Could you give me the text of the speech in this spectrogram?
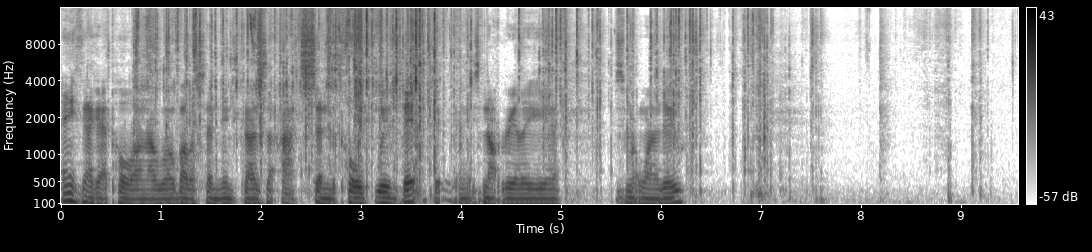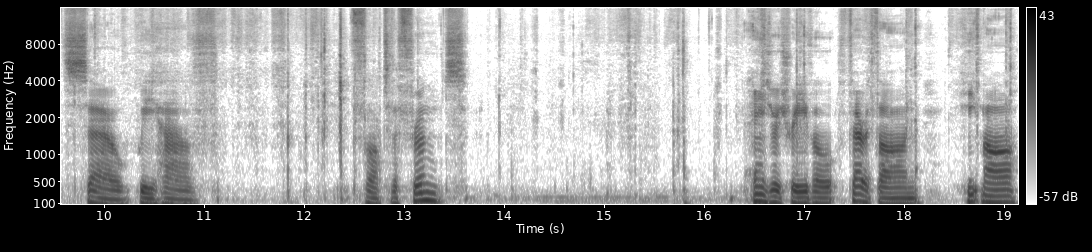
Anything I get a pull on, I will bother sending because I send the pull with it and it's not really uh, something I want to do. So we have four to the front, Energy Retrieval, Ferrothorn, Heatmor,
